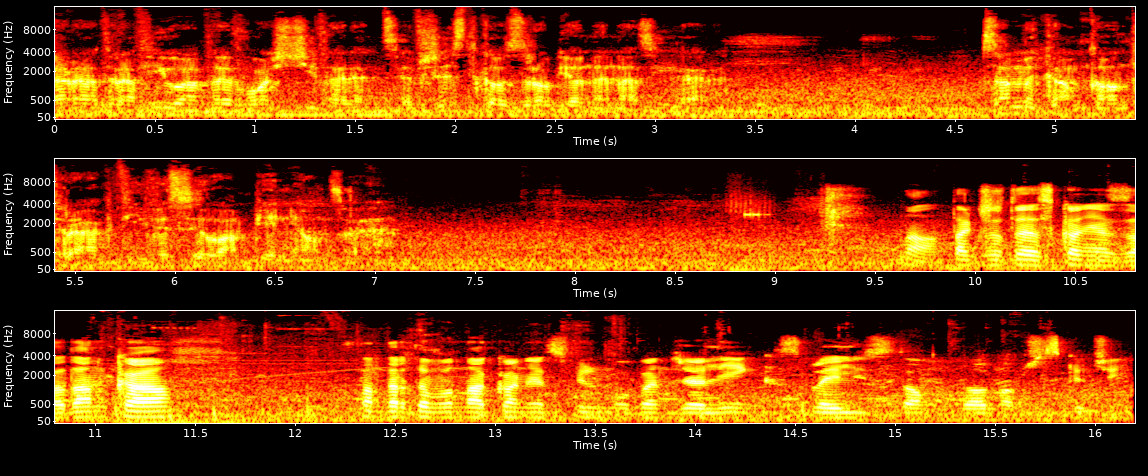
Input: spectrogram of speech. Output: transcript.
Gitara trafiła we właściwe ręce. Wszystko zrobione na zicher. Zamykam kontrakt i wysyłam pieniądze. No, także to jest koniec zadanka. Standardowo na koniec filmu będzie link z playlistą do na wszystkie odcinki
